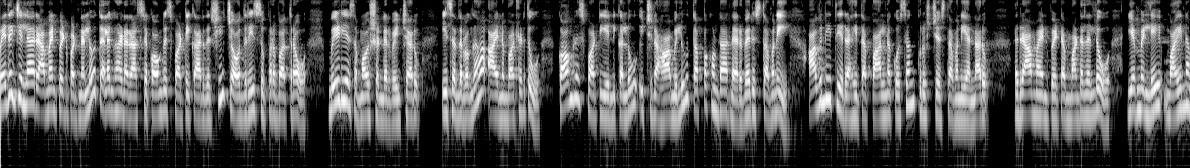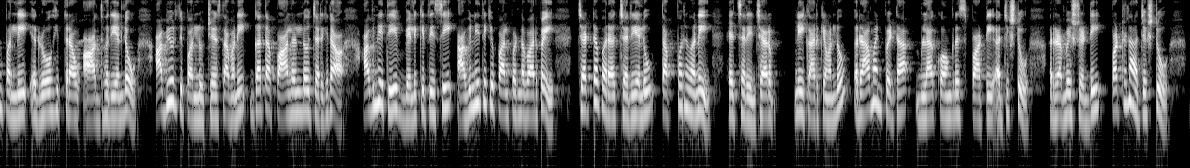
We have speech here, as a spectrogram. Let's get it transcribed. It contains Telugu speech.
మెదక్ జిల్లా రామాయణపేట పట్టణంలో తెలంగాణ రాష్ట్ర కాంగ్రెస్ పార్టీ కార్యదర్శి చౌదరి సుప్రభాత్రావు మీడియా సమావేశం నిర్వహించారు. ఈ సందర్భంగా ఆయన మాట్లాడుతూ కాంగ్రెస్ పార్టీ ఎన్నికల్లో ఇచ్చిన హామీలు తప్పకుండా నెరవేరుస్తామని అవినీతి రహిత పాలన కోసం కృషి చేస్తామని అన్నారు. రామాయణపేట మండలంలో ఎమ్మెల్యే మైనంపల్లి రోహిత్రావు ఆధ్వర్యంలో అభివృద్ధి పనులు చేస్తామని గత పాలనలో జరిగిన అవినీతి వెలికితీసి అవినీతికి పాల్పడిన వారిపై చట్టపర చర్యలు తప్పను అని హెచ్చరించారు. ఈ కార్యక్రమంలో రామన్పేట బ్లాక్ కాంగ్రెస్ పార్టీ అధ్యక్షుడు రమేష్ రెడ్డి పట్టణ అధ్యక్షుడు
